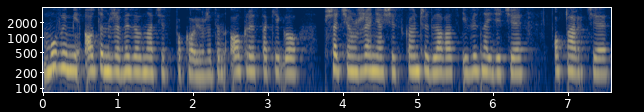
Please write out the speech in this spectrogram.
mówi mi o tym, że Wy zaznacie spokoju, że ten okres takiego przeciążenia się skończy dla Was i Wy znajdziecie oparcie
